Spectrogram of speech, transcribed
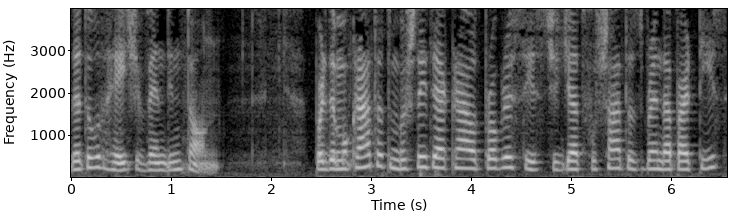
dhe të udhëheqë vendin tonë. Për demokratët, mbështetja e krahut progresist që gjatë fushatës brenda partisë,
